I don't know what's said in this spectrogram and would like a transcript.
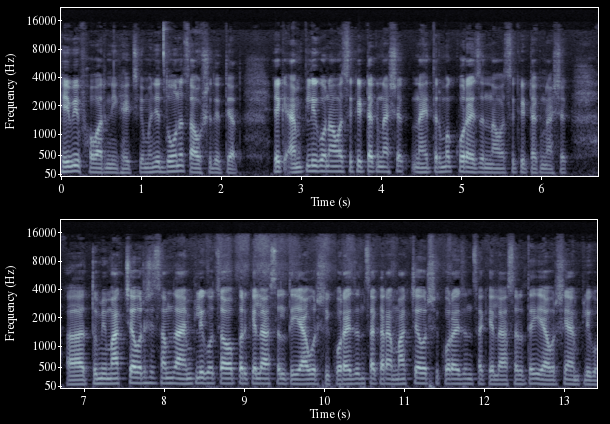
हेवी फवारणी घ्यायची. म्हणजे दोनच औषध येतात. एक ॲम्प्लिगो नावाचं कीटकनाशक नाहीतर मग कोरायझन नावाचं कीटकनाशक. तुम्ही मागच्या वर्षी समजा ॲम्प्लिगोचा वापर केला असेल तर यावर्षी कोरायझनचा करा. मागच्या वर्षी कोरायझनचा केला असेल तर यावर्षी ॲम्प्लिगो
